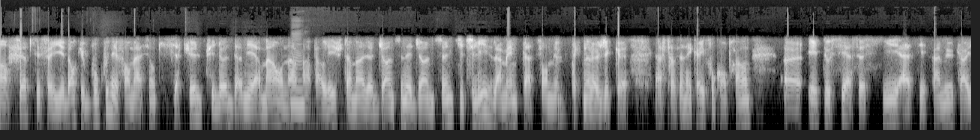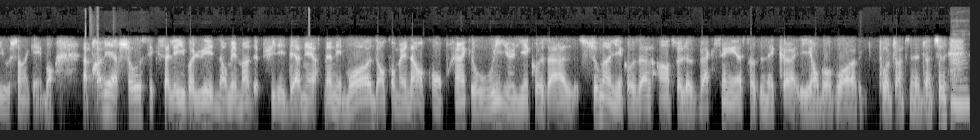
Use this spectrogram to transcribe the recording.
En fait, c'est ça. Il y a donc beaucoup d'informations qui circulent. Puis là, dernièrement, on a mm. parlé justement de Johnson Johnson qui utilise la même plateforme technologique que AstraZeneca. Il faut comprendre euh, est aussi associé à ces fameux cailloux sanguins. Bon, la première chose, c'est que ça a évolué énormément depuis les dernières semaines et mois. Donc, maintenant, on comprend que oui, il y a un lien causal, sûrement un lien causal entre le vaccin AstraZeneca et on va voir pour Johnson Johnson mm-hmm.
